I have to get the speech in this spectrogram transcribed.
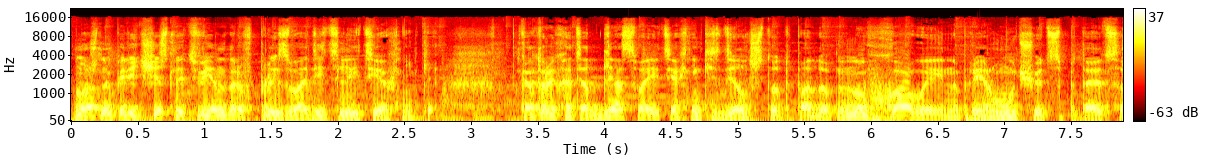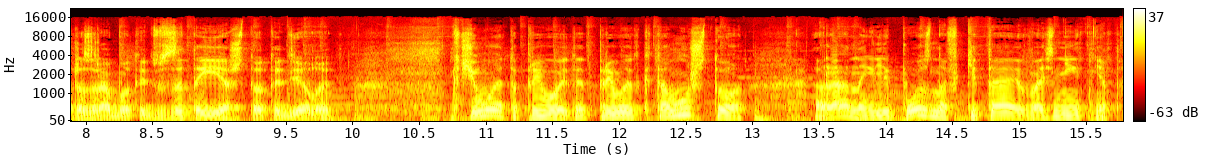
Можно перечислить вендоров, производителей техники, которые хотят для своей техники сделать что-то подобное. Ну, в Huawei, например, мучаются, пытаются разработать. В ZTE что-то делают. К чему это приводит? Это приводит к тому, что рано или поздно в Китае возникнет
